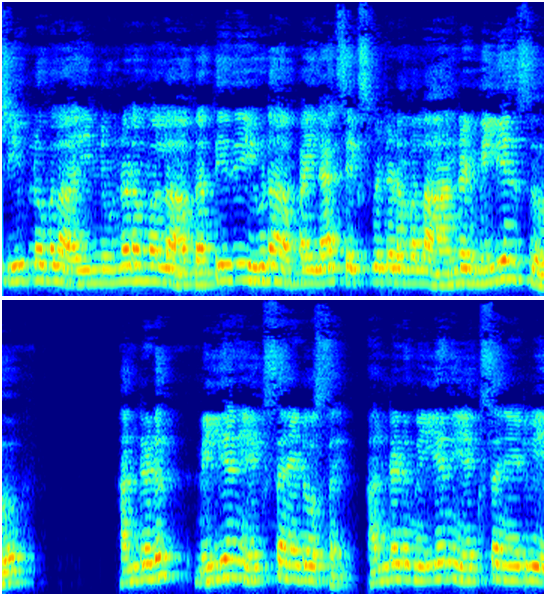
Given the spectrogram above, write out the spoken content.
షీప్ లోపల ఇన్ని ఉండడం వల్ల ప్రతిదీ కూడా ఫైవ్ లాక్స్ ఎగ్స్ పెట్టడం వల్ల hundred millions hundred million eggs అనేటివి వస్తాయి. హండ్రెడ్ మిలియన్ ఎగ్స్ అనేటివి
